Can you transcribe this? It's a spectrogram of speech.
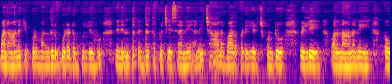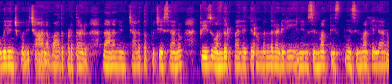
మా నాన్నకి ఇప్పుడు మందులకు కూడా డబ్బులు లేవు. నేను ఎంత పెద్ద తప్పు చేశానే అని చాలా బాధపడి ఏడ్చుకుంటూ వెళ్ళి వాళ్ళ నాన్నని కౌగిలించుకొని చాలా బాధపడతాడు. నాన్న నేను చాలా తప్పు చేశాను. ఫీజు వంద రూపాయలు అయితే రెండు వందలు అడిగి నేను సినిమాకి తీసు సినిమాకి వెళ్ళాను.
